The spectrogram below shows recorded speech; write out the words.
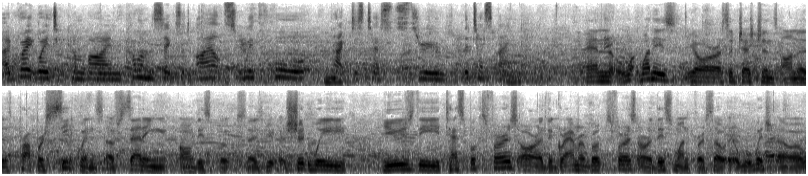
a great way to combine common mistakes at IELTS with four practice tests through the test bank. And what is your suggestions on a proper sequence of setting all these books? Should we use the test books first, or the grammar books first, or this one first? So uh, which uh,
